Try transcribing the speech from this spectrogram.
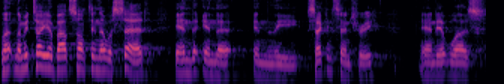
let, let me tell you about something that was said in the, in the, in the second century, and it was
